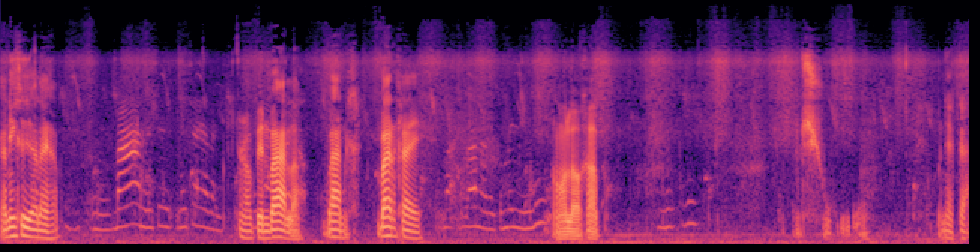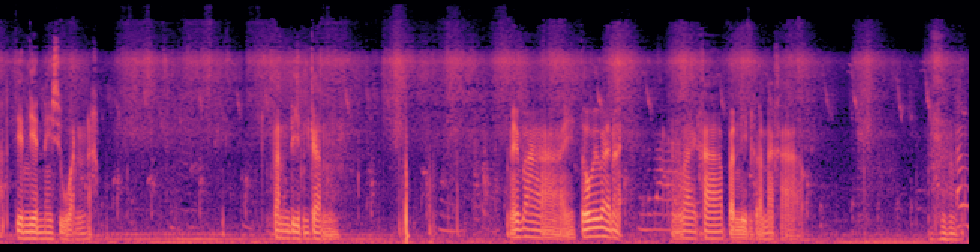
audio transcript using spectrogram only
อันนี้คืออะไรครับเออบ้านไม่ใช่ไม่ใช่อะไรเราเป็นบ้านเหรอ บ้าน บ้านใคร บ้านบ้านอะไรก็ไม่รู้อ๋อเหรอครับไม่รู้ชูบรรยากาศเย็นๆในสวนนะครับ ปั้นดินกันบ๊ายบาย โต๊ะบ๊ายบายหน่อยธรรมดาบ๊ายบายครับ ปั้นดินก่อนนะครับต้อง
